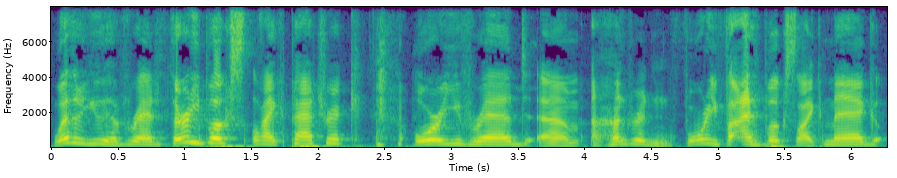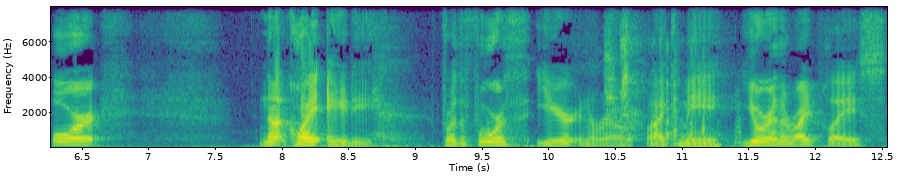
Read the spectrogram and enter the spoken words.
whether you have read 30 books like Patrick, or you've read um, 145 books like Meg, or not quite 80 for the fourth year in a row, like me, you're in the right place.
